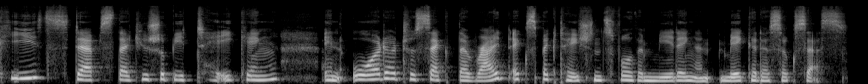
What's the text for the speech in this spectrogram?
key steps that you should be taking in order to set the right expectations for the meeting and make it a success.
